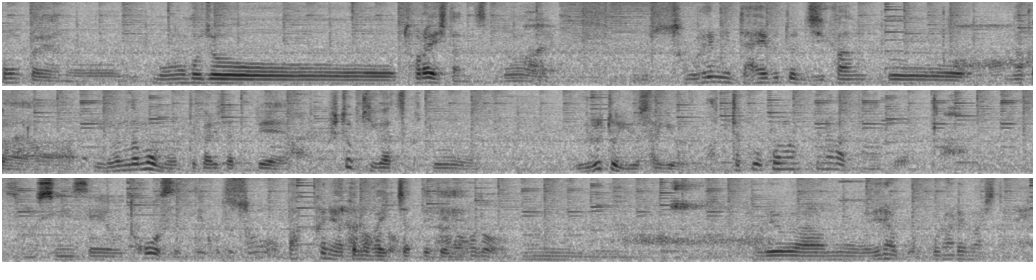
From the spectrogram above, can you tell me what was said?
今回あの物補助をトライしたんですけど、はい。それにだいぶと時間となんかいろんなもん持ってかれちゃってはいふと気がつくと売るという作業を全く行ってなかったなとの申請を通すっていうことそうばっかり頭がいっちゃってて。なるほど。うん。これはもうえらく怒られましたね、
